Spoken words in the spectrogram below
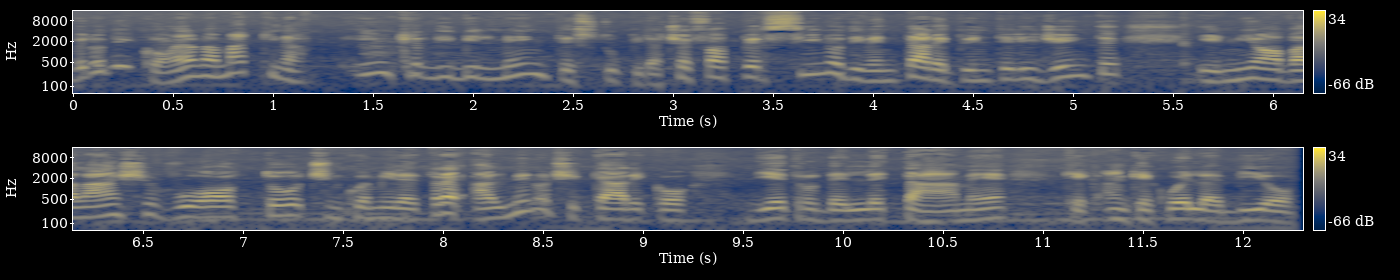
ve lo dico, è una macchina incredibilmente stupida, cioè fa persino diventare più intelligente il mio Avalanche V8 5003, almeno ci carico dietro del letame, che anche quello è bio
